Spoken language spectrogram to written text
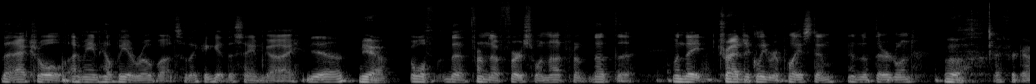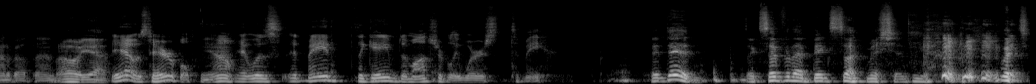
the actual. I mean, he'll be a robot, so they could get the same guy. Yeah. yeah. Well, the from the first one, not from not the when they tragically replaced him in the third one. Ugh. I forgot about that. Oh yeah. Yeah, it was terrible. Yeah. It was. It made the game demonstrably worse to me. It did, except for that big suck mission, which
